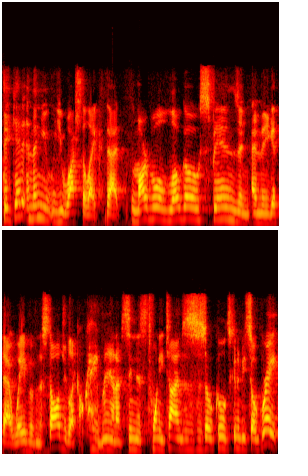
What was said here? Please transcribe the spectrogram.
they get it and then you you watch the like that marvel logo spins and, and then you get that wave of nostalgia like okay man i've seen this 20 times. This is so cool. It's going to be so great.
